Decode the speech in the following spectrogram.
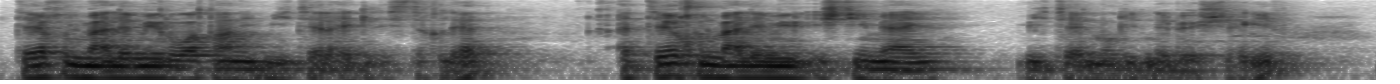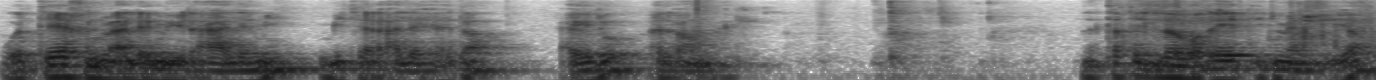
التاريخ المعلمي الوطني مثال عيد الاستقلال. التاريخ المعلمي الاجتماعي مثال مولد النبي الشريف والتاريخ المعلمي العالمي مثال على هذا عيد العمال ننتقل إلى الوضعية الإدماجية.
